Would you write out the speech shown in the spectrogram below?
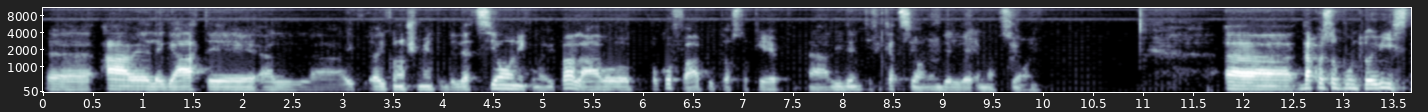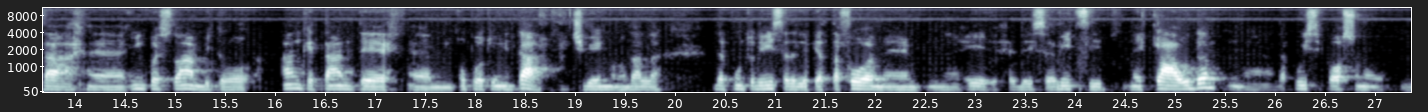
eh, aree legate al, al, riconoscimento delle azioni, come vi parlavo poco fa, piuttosto che all'identificazione delle emozioni. Uh, da questo punto di vista, eh, in questo ambito, anche tante ehm, opportunità ci vengono dal, dal, punto di vista delle piattaforme mh, e dei servizi nel cloud, mh, da cui si possono mh,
